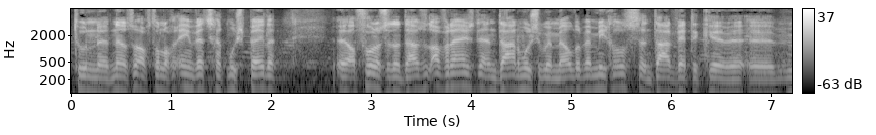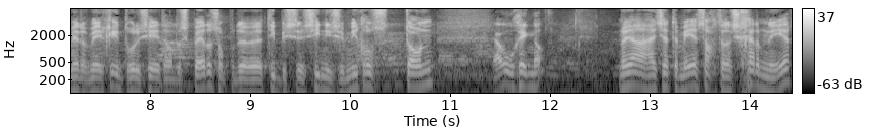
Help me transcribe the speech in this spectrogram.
Toen het Nederlands elftal nog één wedstrijd moest spelen. Uh, alvorens ze naar Duitsland afreisden. En daar moest ik me melden bij Michels. En daar werd ik uh, uh, min of meer geïntroduceerd aan de spelers... op de typische cynische Michels-toon. Ja, hoe ging dat? Nou ja, hij zette me eerst achter een scherm neer.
